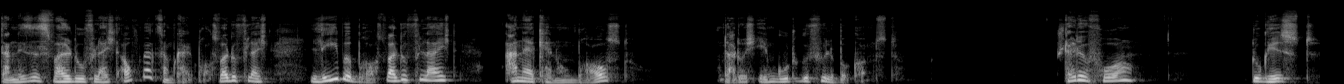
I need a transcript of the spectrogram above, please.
dann ist es, weil du vielleicht Aufmerksamkeit brauchst, weil du vielleicht Liebe brauchst, weil du vielleicht Anerkennung brauchst und dadurch eben gute Gefühle bekommst. Stell dir vor, du gehst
